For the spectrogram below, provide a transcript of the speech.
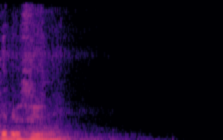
É meu.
